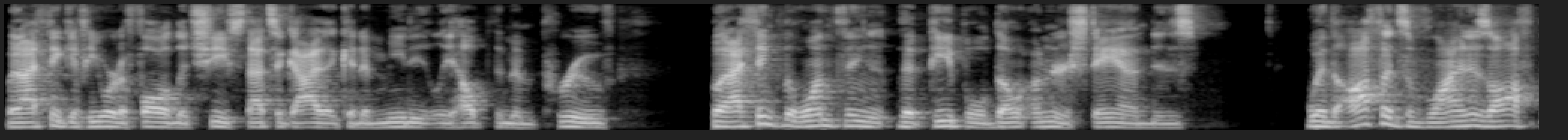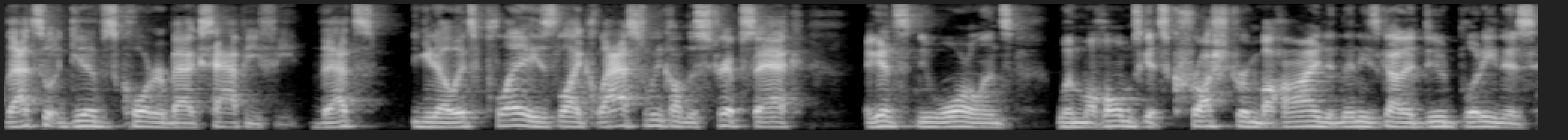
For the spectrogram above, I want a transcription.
But I think if he were to follow the Chiefs, that's a guy that could immediately help them improve. But I think the one thing that people don't understand is when the offensive line is off, that's what gives quarterbacks happy feet. That's, you know, it's plays like last week on the strip sack against New Orleans when Mahomes gets crushed from behind and then he's got a dude putting his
